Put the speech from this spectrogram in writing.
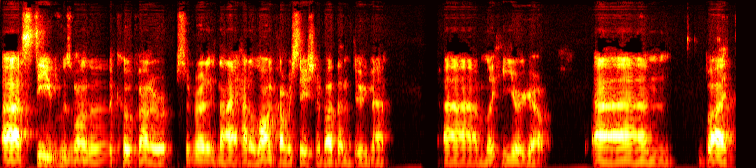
Uh, Steve, who's one of the co-founders of Reddit, and I had a long conversation about them doing that um, like a year ago. Um, but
